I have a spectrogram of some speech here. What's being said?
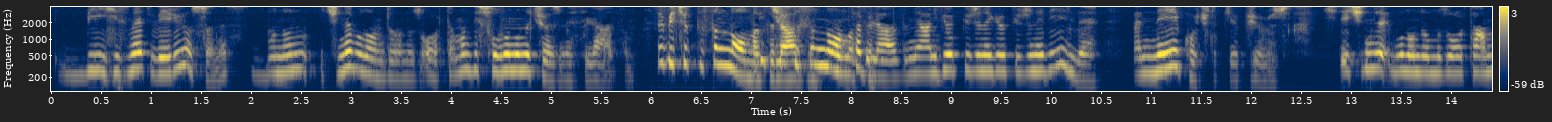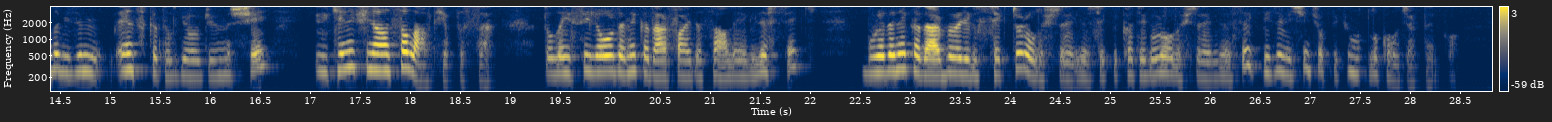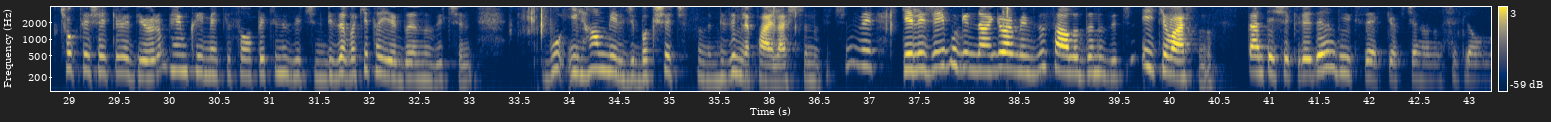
bir hizmet veriyorsanız bunun içinde bulunduğunuz ortamın bir sorununu çözmesi lazım. Ve bir çıktısının olması bir lazım. Bir çıktısının olması Tabii. lazım. Yani gökyüzüne gökyüzüne değil de yani neye koçluk yapıyoruz? İşte içinde bulunduğumuz ortamda bizim en sıkıntılı gördüğümüz şey ülkenin finansal altyapısı. Dolayısıyla orada ne kadar fayda sağlayabilirsek, burada ne kadar böyle bir sektör oluşturabilirsek, bir kategori oluşturabilirsek bizim için çok büyük bir mutluluk olacak tabii bu. Çok teşekkür ediyorum. Hem kıymetli sohbetiniz için, bize vakit ayırdığınız için, bu ilham verici bakış açısını bizimle paylaştığınız için ve geleceği bugünden görmemizi sağladığınız için iyi ki varsınız. Ben teşekkür ederim. Büyük zevk Gökçen Hanım sizle olmak.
